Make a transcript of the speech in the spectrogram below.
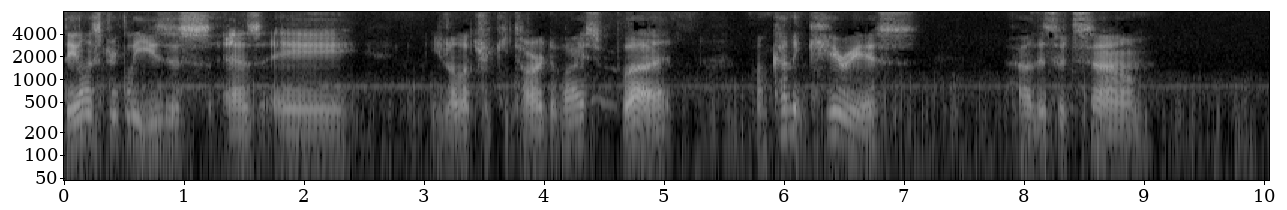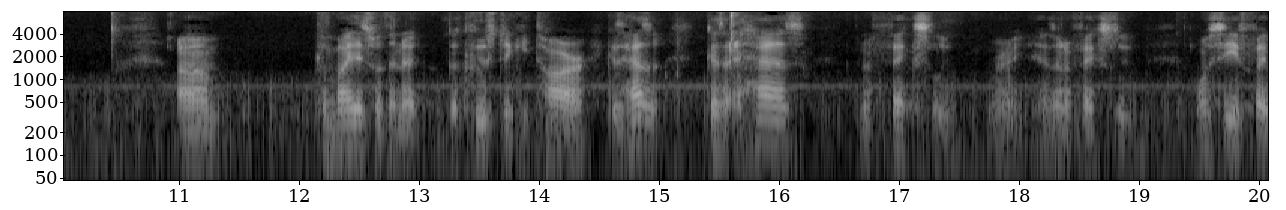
they only strictly use this as a know, electric guitar device, but I'm kind of curious how this would sound. Um, combine this with an acoustic guitar because it has because it has an effects loop, right? It has an effects loop. I want to see if I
